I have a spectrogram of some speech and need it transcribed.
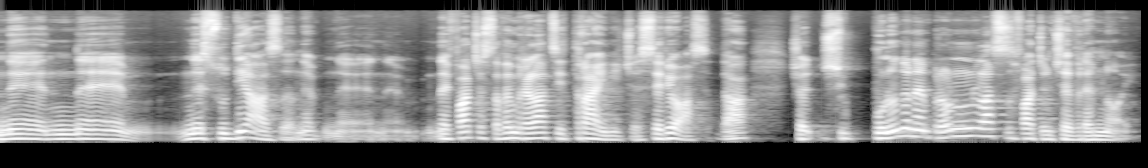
ne, ne, ne studiază, ne, ne, ne, ne face să avem relații trainice, serioase. Da? Și, și punându-ne împreună, nu ne lasă să facem ce vrem noi.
